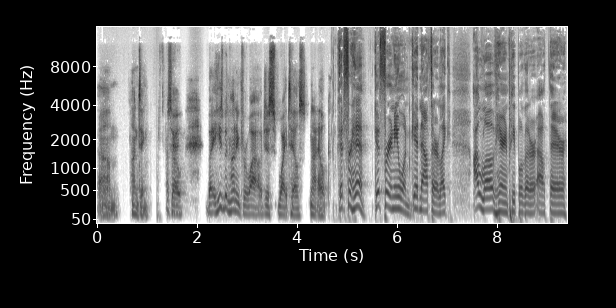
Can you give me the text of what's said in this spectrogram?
um, hunting. Okay. So, but he's been hunting for a while, just whitetails, not elk. Good for him. Good for anyone getting out there. Like, I love hearing people that are out there.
